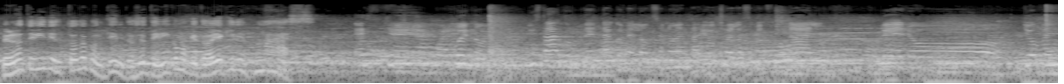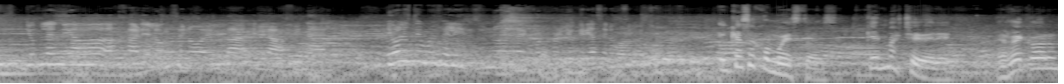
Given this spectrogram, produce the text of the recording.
Pero no te vi del todo contento, o sea, te vi como que todavía quieres más. Es que, bueno, yo estaba contenta con el 11.90 en la final. Igual estoy muy feliz, es un nuevo récord, pero yo quería hacer un 11.98. En casos como estos, ¿qué es más chévere? ¿El récord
